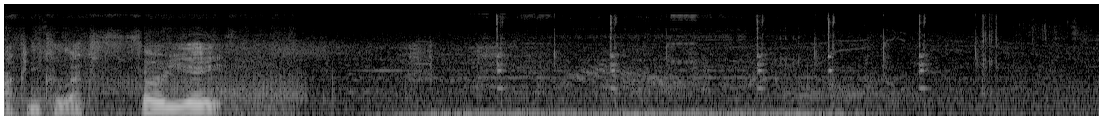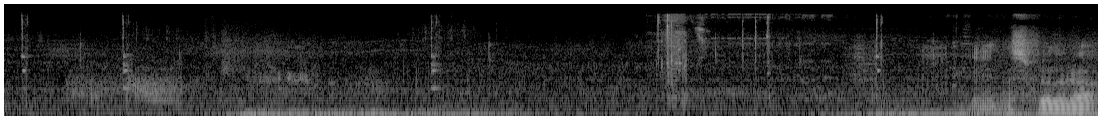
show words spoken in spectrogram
I can collect 38 Let's fill it up.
